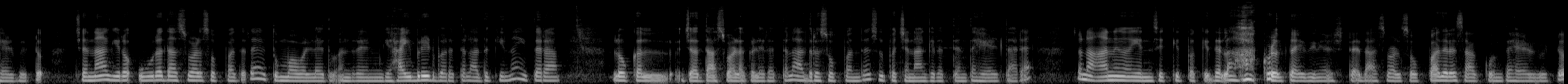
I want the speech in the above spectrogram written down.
ಹೇಳಿಬಿಟ್ಟು. ಚೆನ್ನಾಗಿರೋ ಊರ ದಾಸವಾಳ ಸೊಪ್ಪಾದರೆ ತುಂಬ ಒಳ್ಳೆಯದು ಅಂದರೆ ನಿಮಗೆ ಹೈಬ್ರಿಡ್ ಬರುತ್ತಲ್ಲ ಅದಕ್ಕಿಂತ ಈ ಥರ ಲೋಕಲ್ ಜ ದಾಸವಾಳಗಳಿರುತ್ತಲ್ಲ, ಅದರ ಸೊಪ್ಪು ಅಂದರೆ ಸ್ವಲ್ಪ ಚೆನ್ನಾಗಿರುತ್ತೆ ಅಂತ ಹೇಳ್ತಾರೆ. ಸೊ ನಾನು ಏನು ಸಿಕ್ಕಿದ ಪಕ್ಕಿದ್ದೆಲ್ಲ ಹಾಕ್ಕೊಳ್ತಾ ಇದ್ದೀನಿ ಅಷ್ಟೇ, ದಾಸವಾಳ ಸೊಪ್ಪಾದರೆ ಸಾಕು ಅಂತ ಹೇಳಿಬಿಟ್ಟು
